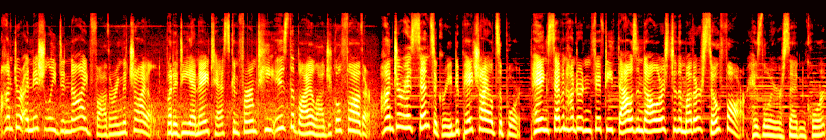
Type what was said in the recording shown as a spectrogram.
Hunter initially denied fathering the child, but a DNA test confirmed he is the biological father. Hunter has since agreed to pay child support, paying $750,000 to the mother so far, his lawyer said in court.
